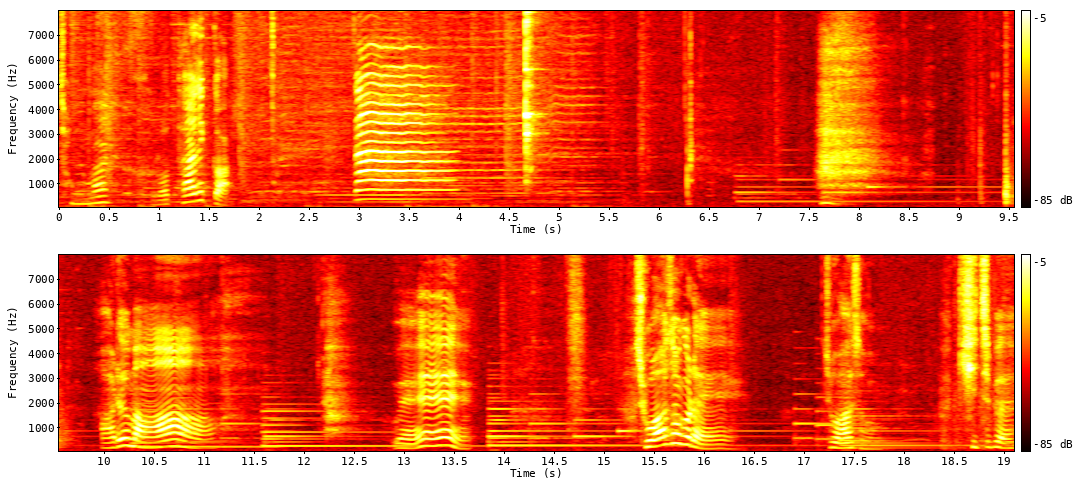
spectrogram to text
정말? 그렇다니까. 아름아. 왜? 좋아서 그래. 좋아서. 기집애.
